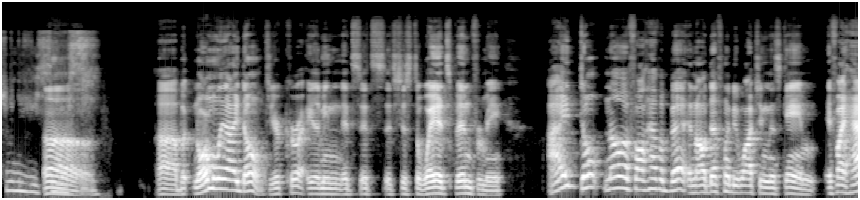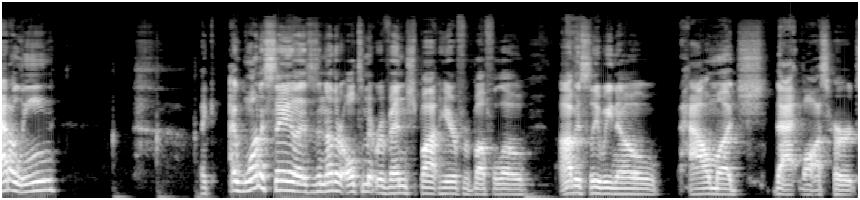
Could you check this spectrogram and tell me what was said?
Jesus. Uh, uh, but normally I don't. You're correct. I mean, it's it's it's just the way it's been for me. I don't know if I'll have a bet, and I'll definitely be watching this game. If I had a lean, like I want to say, this is another ultimate revenge spot here for Buffalo. Obviously, we know how much that loss hurt.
